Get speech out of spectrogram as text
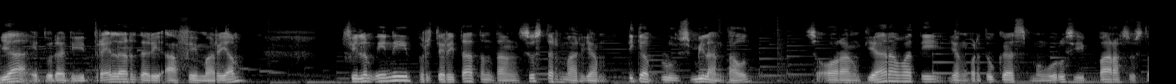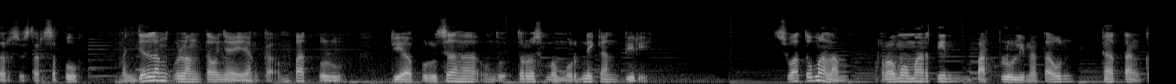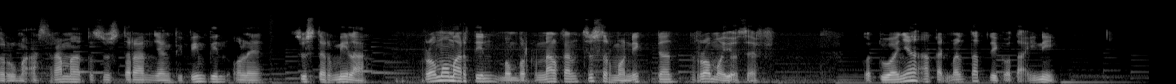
Ya, itu udah di trailer dari Ave Mariam. Film ini bercerita tentang Suster Mariam, 39 tahun, seorang biarawati yang bertugas mengurusi para suster-suster sepuh. Menjelang ulang tahunnya yang ke-40, dia berusaha untuk terus memurnikan diri. Suatu malam, Romo Martin, 45 tahun, datang ke rumah asrama kesusteran yang dipimpin oleh Suster Mila Romo Martin memperkenalkan Suster Monik dan Romo Yosef. Keduanya akan menetap di kota ini.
